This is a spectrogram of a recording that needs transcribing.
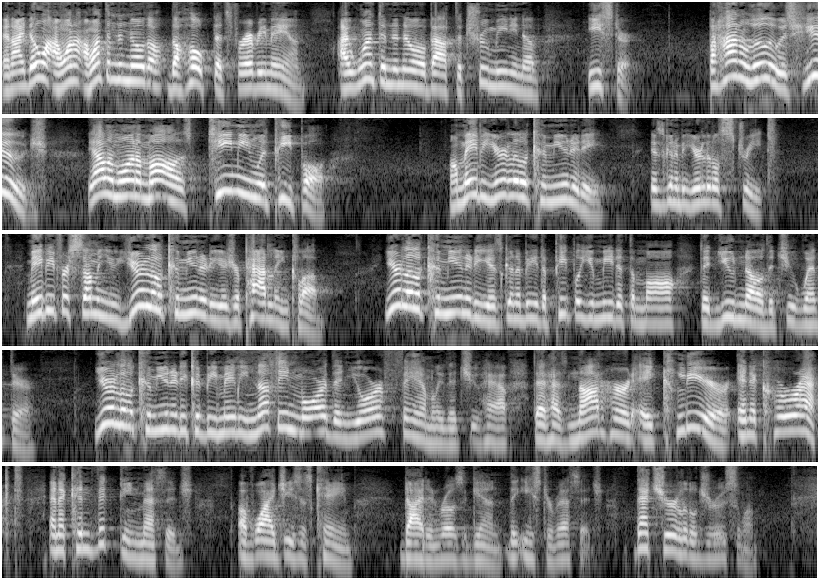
And I, don't, I, want, I want them to know the, the hope that's for every man. I want them to know about the true meaning of Easter. But Honolulu is huge. The Ala Moana Mall is teeming with people. Well, maybe your little community is going to be your little street. Maybe for some of you, your little community is your paddling club. Your little community is going to be the people you meet at the mall that you know that you went there. Your little community could be maybe nothing more than your family that you have that has not heard a clear and a correct and a convicting message of why Jesus came, died, and rose again, the Easter message. That's your little Jerusalem.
